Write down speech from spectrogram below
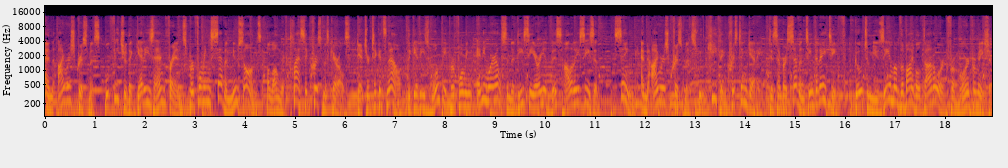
an Irish Christmas, will feature the Gettys and friends performing seven new songs, along with classic Christmas carols. Get your tickets now. The Gettys won't be performing anywhere else in the D.C. area this holiday season. Sing an Irish Christmas with Keith and Kristen Getty, December 17th and 18th. Go to museumofthebible.org for more information.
